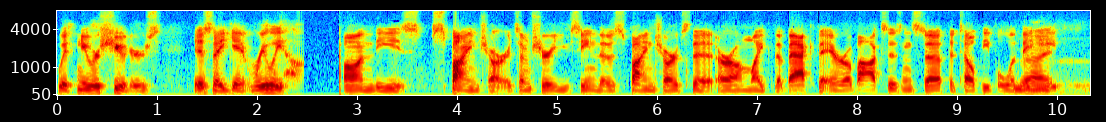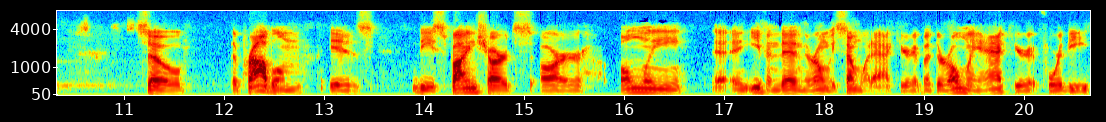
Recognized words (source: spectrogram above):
with newer shooters is they get really hung on these spine charts. I'm sure you've seen those spine charts that are on like the back of the arrow boxes and stuff that tell people what they need. So the problem is these spine charts are only uh, even then they're only somewhat accurate, but they're only accurate for the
